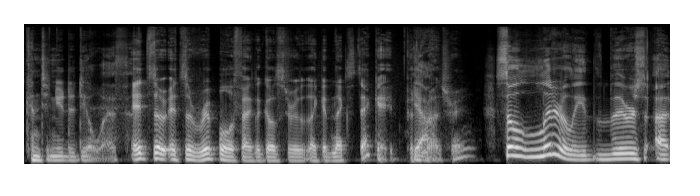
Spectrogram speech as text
continued to deal with. It's a it's a ripple effect that goes through like the next decade, pretty much, right? So literally, there's uh,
